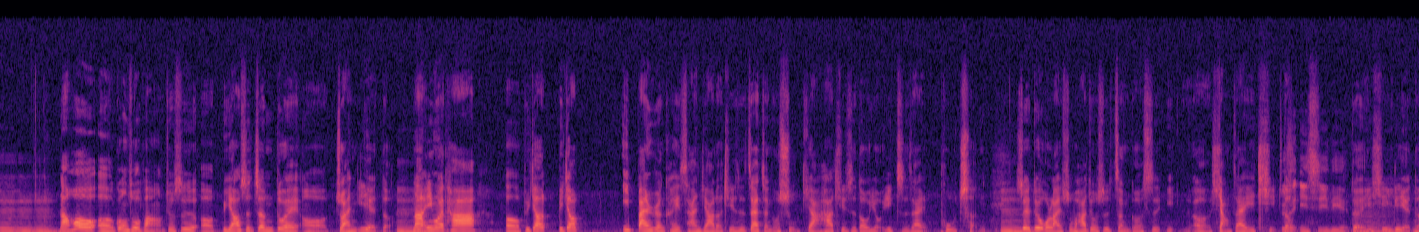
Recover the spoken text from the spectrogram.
嗯嗯嗯，然后呃，工作坊就是呃比较是针对呃专业的，嗯。那因为它呃比较比较一般人可以参加的，其实在整个暑假它其实都有一直在铺陈，嗯。所以对我来说，它就是整个是一呃想在一起的，就是一系列的，对一系列的。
